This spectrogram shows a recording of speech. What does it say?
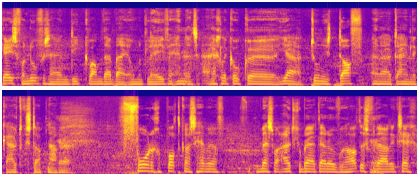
ja. Kees van Loevestein, die kwam daarbij om het leven. En dat is eigenlijk ook, eh, ja, toen is DAF er uiteindelijk uitgestapt. Nou, vorige podcast hebben we best wel uitgebreid daarover gehad. Dus vandaar dat ik zeg,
